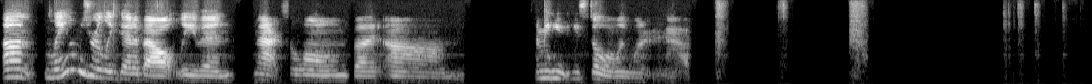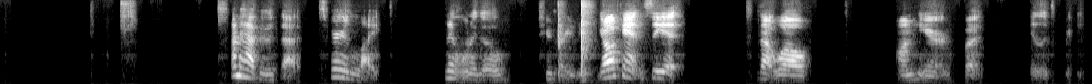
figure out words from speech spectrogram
Um, Liam's really good about leaving Max alone, but um, I mean, he, he's still only one and a I'm happy with that. It's very light. I didn't want to go too crazy. Y'all can't see it that well on here, but it looks pretty.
